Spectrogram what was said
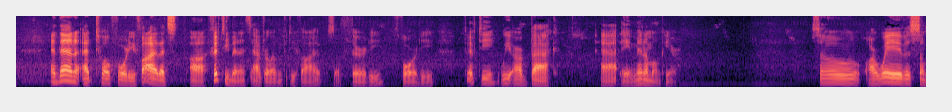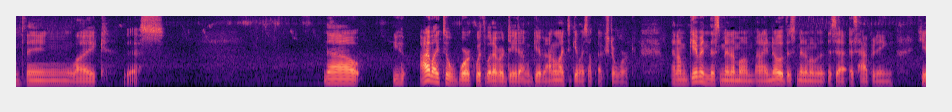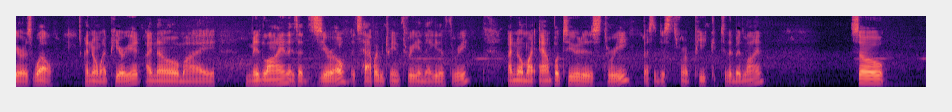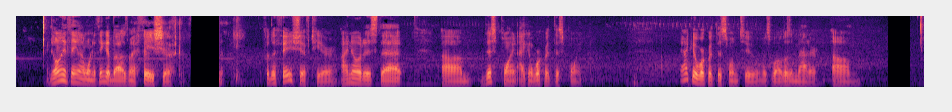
And then at 1245, that's uh, 50 minutes after 1155, so 30, 40, 50, we are back at a minimum here. So our wave is something like this. Now, you, I like to work with whatever data I'm given. I don't like to give myself extra work and I'm given this minimum, and I know this minimum is, at, is happening here as well. I know my period. I know my midline is at 0. It's halfway between 3 and negative 3. I know my amplitude is 3. That's the distance from a peak to the midline. So the only thing I want to think about is my phase shift. For the phase shift here, I notice that um, this point, I can work with this point. And I could work with this one too as well, it doesn't matter. Um,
